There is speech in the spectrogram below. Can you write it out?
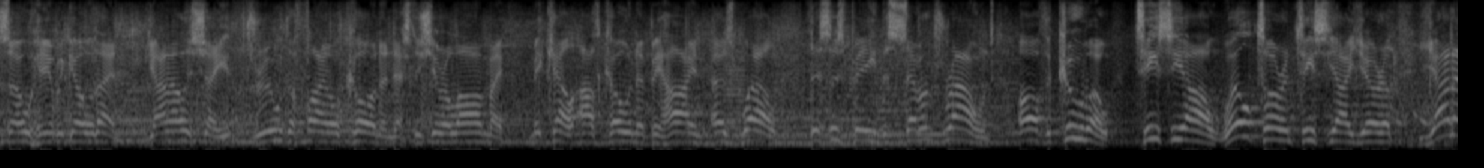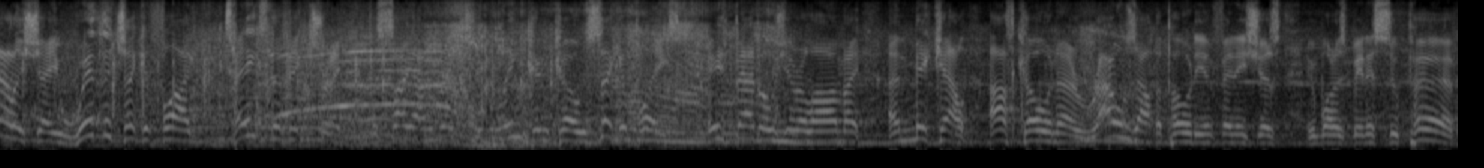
So here we go then. Yann Ehrlacher through the final corner. Nestor Girolami, Mikel Azcona behind as well. This has been the seventh round of the Kumho TCR World Tour and TCR Europe. Yann Ehrlacher with the checkered flag takes the victory for Cyan Rich Lynk & Co. Second place is Bebu Girolami and Mikel Azcona rounds out the podium finishers in what has been a superb,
